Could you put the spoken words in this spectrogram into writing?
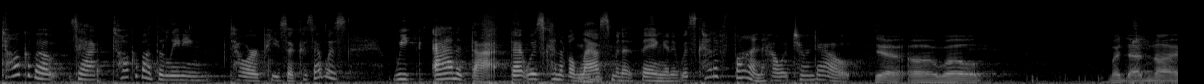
Talk about Zach. Talk about the Leaning Tower of Pisa because that was we added that. That was kind Mm-hmm. of a last minute thing, and it was kind of fun how it turned out. Yeah. Uh, well, my dad and I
